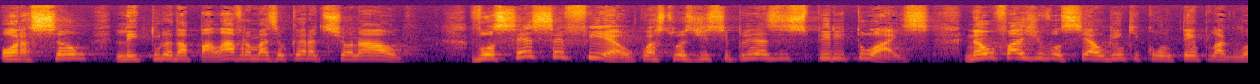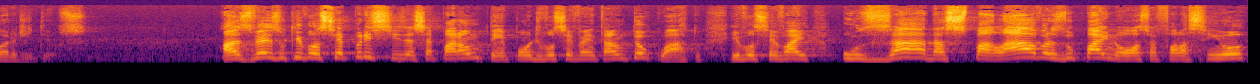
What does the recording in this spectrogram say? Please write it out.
oração, leitura da palavra, mas eu quero adicionar algo. Você ser fiel com as suas disciplinas espirituais não faz de você alguém que contempla a glória de Deus. Às vezes o que você precisa é separar um tempo onde você vai entrar no teu quarto e você vai usar das palavras do Pai Nosso, vai falar, Senhor,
